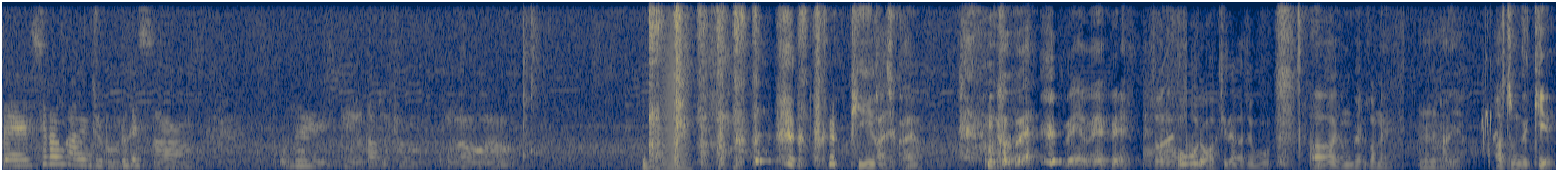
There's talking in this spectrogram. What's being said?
때 시간 가는 줄 모르겠어요. 오늘 데려다줘서 고마워요. B 가실까요? 왜, 왜, 왜, 왜? 저는 호불호 확실해가지고 아 영별로네. 음 아니야. 아 좀 느끼해.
